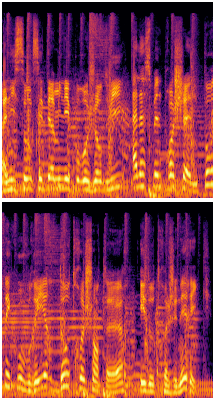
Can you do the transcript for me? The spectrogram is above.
Anisong, c'est terminé pour aujourd'hui. À la semaine prochaine pour découvrir d'autres chanteurs et d'autres génériques.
